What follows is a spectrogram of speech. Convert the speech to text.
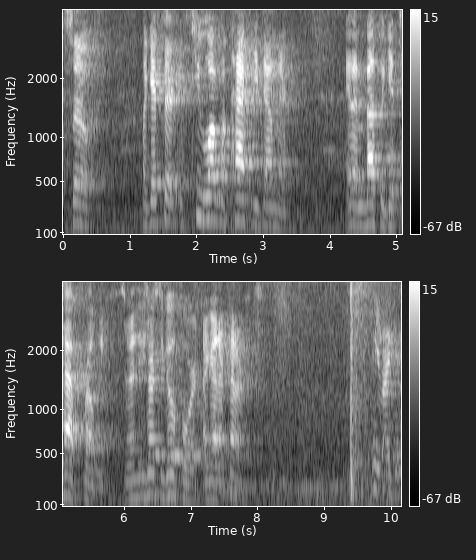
so, like I said, it's too long of a path to get down there. And I'm about to get tapped probably. So as he starts to go for it, I gotta kind of see if I can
